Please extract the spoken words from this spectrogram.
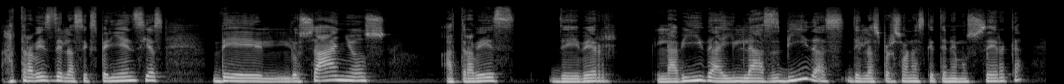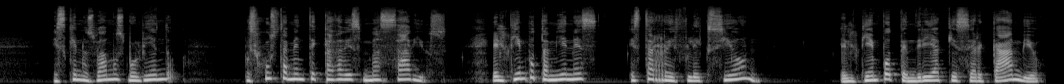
a través de las experiencias de los años, a través de ver la vida y las vidas de las personas que tenemos cerca, es que nos vamos volviendo, pues justamente cada vez más sabios. El tiempo también es esta reflexión. El tiempo tendría que ser cambio,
